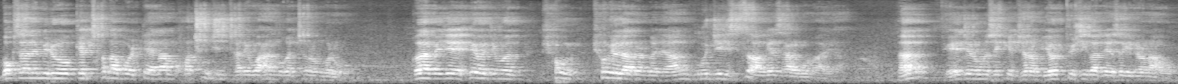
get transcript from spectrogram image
목사님 이렇게 쳐다볼 때나 뭐 정신 차리고 하는 것처럼 그러고 그 다음에 이제 헤어지면 평, 평일날은 그냥 무질서하게 살고 말이야 어? 돼지놈의 새끼처럼 12시가 돼서 일어나고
